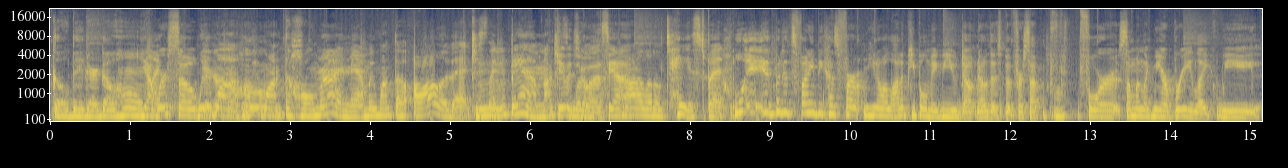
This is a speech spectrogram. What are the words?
go big or go home. Yeah, Like, we're so we big or go want we want the home run, man. We want the all of it, just like bam, not just Mm-hmm. Give a it to little, us, yeah. not a little taste, but Well, it, it- but it's funny because for you know a lot of people, maybe you don't know this, but for some, for someone like me or Brie, like we.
